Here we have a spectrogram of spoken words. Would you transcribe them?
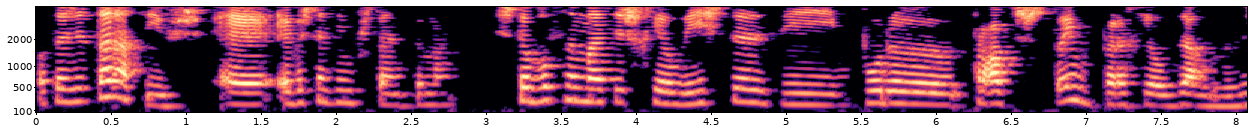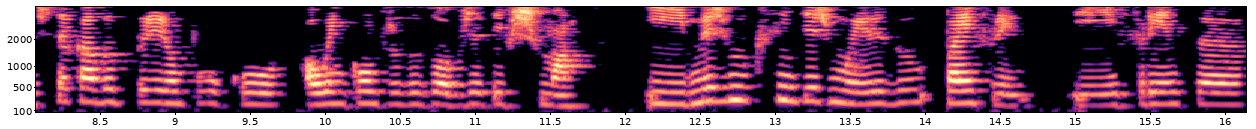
Ou seja, estar ativos é, é bastante importante também. Estabelecer metas realistas e pôr uh, prazos de tempo para realizá-las. Isto acaba por ir um pouco ao encontro dos objetivos SMART. E mesmo que sintas medo, vai em frente e enfrenta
